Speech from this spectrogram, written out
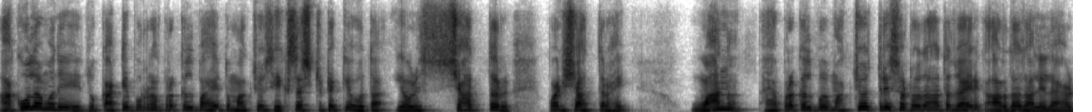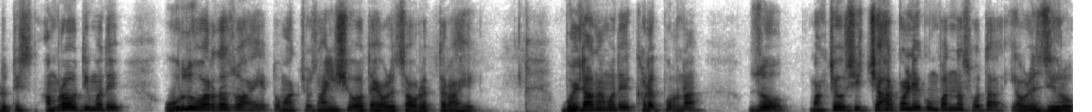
अकोलामध्ये जो काटेपूर्ण प्रकल्प आहे तो मागच्या वेळेस एकसष्ट टक्के होता यावेळेस शहात्तर पॉईंट शहात्तर आहे. वान हा प्रकल्प मागच्या वेळेस त्रेसष्ट होता आता डायरेक्ट अर्धा झालेला आहे अडतीस. अमरावतीमध्ये ऊर्ध्व वर्धा जो आहे तो मागच्या वेळेस ऐंशी होता यावेळेस चौऱ्याहत्तर आहे. बुलढाणामध्ये खडकपूर्णा जो मागच्या वर्षी चार पॉईंट एकोणपन्नास होता यावेळेस झिरो.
